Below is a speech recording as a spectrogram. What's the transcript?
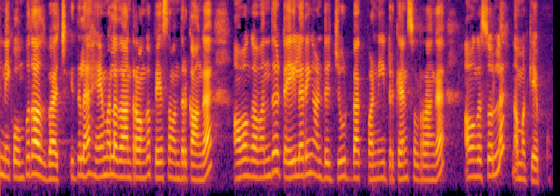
இன்னைக்கு ஒன்பதாவது பேட்ச் இதில் ஹேமலதான்றவங்க பேச வந்திருக்காங்க. அவங்க வந்து டெய்லரிங் அண்டு ஜூட் பேக் பண்ணிட்டு இருக்கேன்னு சொல்கிறாங்க அவங்க சொல்ல நம்ம கேட்போம்.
